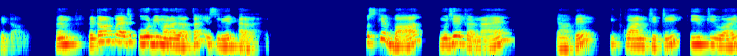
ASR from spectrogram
return return को एज ए कोड भी माना जाता है, इसलिए एरर है। उसके बाद मुझे करना है, यहाँ पे quantity Q T Y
